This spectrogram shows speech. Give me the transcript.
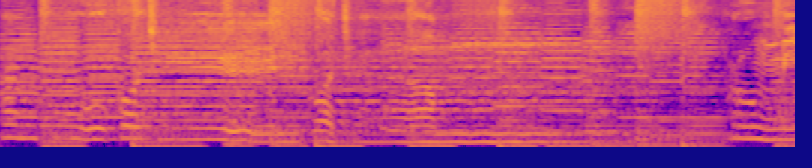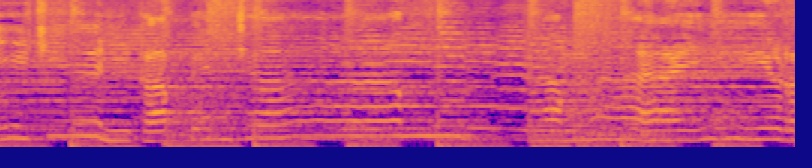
ทั้งคู่ก็ชื่นก็ช้ำ กลับเป็นช้ำทำให้ร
